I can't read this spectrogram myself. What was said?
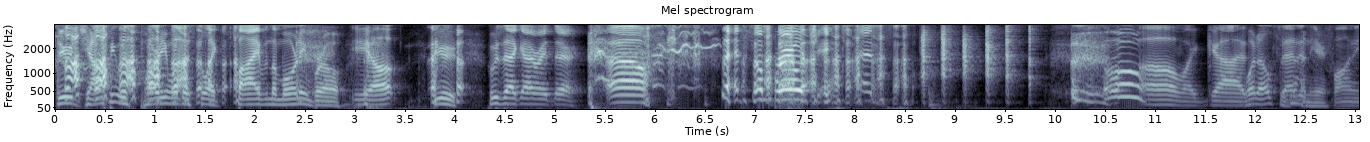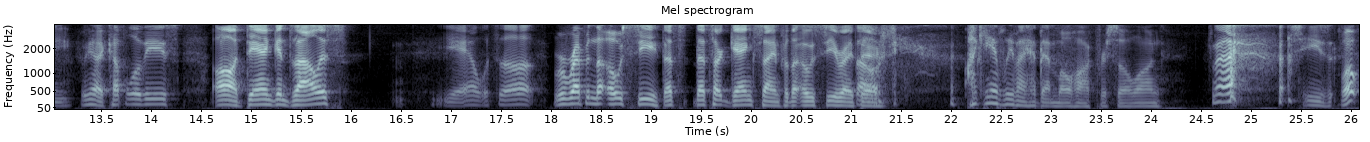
dude, Jaffe was partying with us till like five in the morning, bro. yep. Dude, who's that guy right there? Oh, that sombrero changed heads. Oh, oh my God. What else is That on here? Funny. we got a couple of these. Oh, Dan Gonzalez. Yeah. What's up? We're repping the OC. That's that's our gang sign for the OC right there. I can't believe I had that mohawk for so long. Uh, Jeez. Whoa.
